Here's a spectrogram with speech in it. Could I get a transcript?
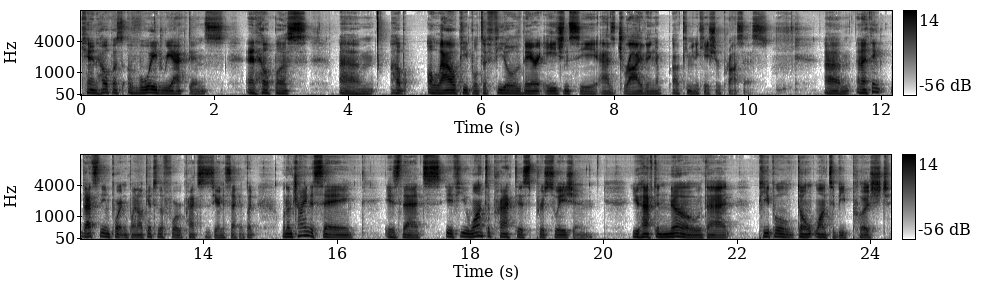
can help us avoid reactance and help us um, help allow people to feel their agency as driving a, a communication process. Um, and I think that's the important point. I'll get to the four practices here in a second. But what I'm trying to say is that if you want to practice persuasion, you have to know that people don't want to be pushed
